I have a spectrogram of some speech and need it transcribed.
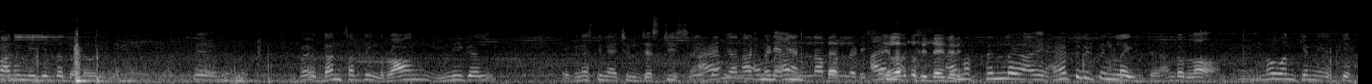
ಕಾನೂನಿಗಿಂತ ದೊಡ್ಡವರಿಲ್ಲ. ಅದಕ್ಕೆ done something wrong illegal against the natural justice ಎಲ್ಲದಕ್ಕೂ ಸಿದ್ಧ ಇದ್ದೀರಿ. I'm a penali- I had to be penalized under law. No one can escape.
